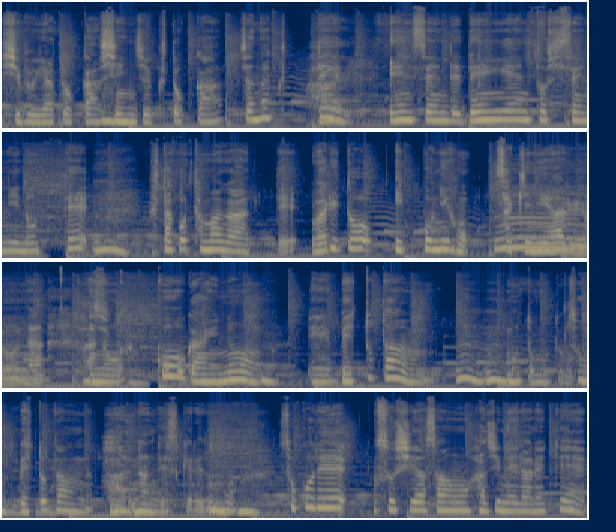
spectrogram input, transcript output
渋谷とか新宿とかじゃなくて、はい、沿線で田園都市線に乗って、うん、二子玉川って割と一歩二歩先にあるようなあの郊外の、うん、えー、ベッドタウンもともとベッドタウンなんですけれども、はいそこでお寿司屋さんを始められて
